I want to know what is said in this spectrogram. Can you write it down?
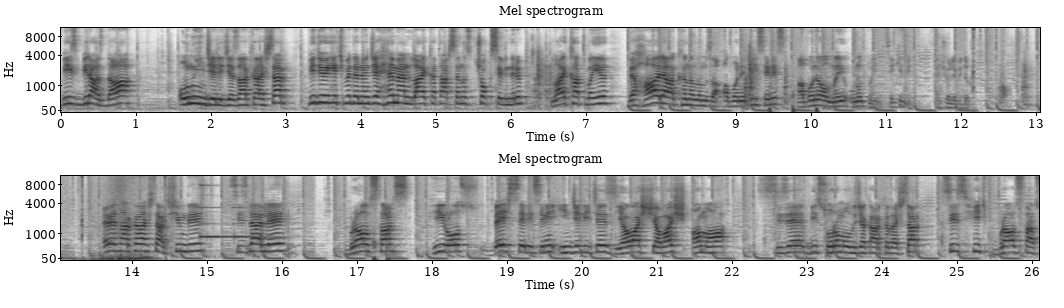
Biz biraz daha onu inceleyeceğiz arkadaşlar. Videoya geçmeden önce hemen like atarsanız çok sevinirim. Like atmayı ve hala kanalımıza abone değilseniz abone olmayı unutmayın. 8 bit. Sen şöyle bir dur. Evet arkadaşlar şimdi sizlerle Brawl Stars Heroes 5 serisini inceleyeceğiz yavaş yavaş ama size bir sorum olacak arkadaşlar. Siz hiç Brawl Stars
